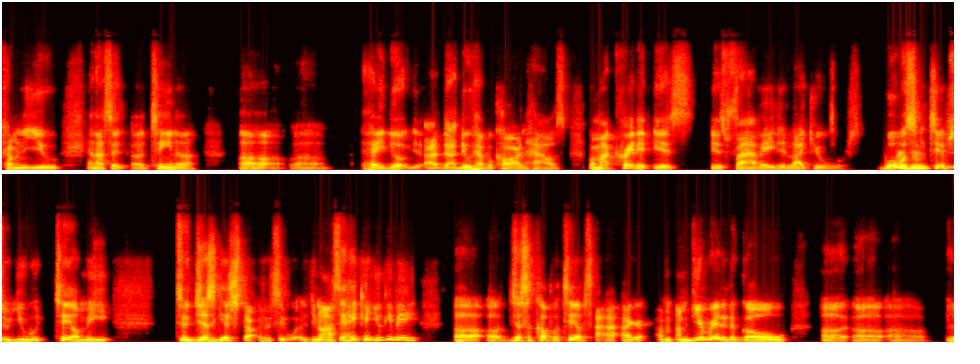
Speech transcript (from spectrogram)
coming to you, and I said, uh, Tina, uh, uh, hey, look, I, I do have a car and house, but my credit is is 580 like yours. What were mm-hmm. some tips you would tell me to just get started? You know, I said, hey, can you give me uh, uh, just a couple of tips? I, I'm getting ready to go. Uh, uh, uh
